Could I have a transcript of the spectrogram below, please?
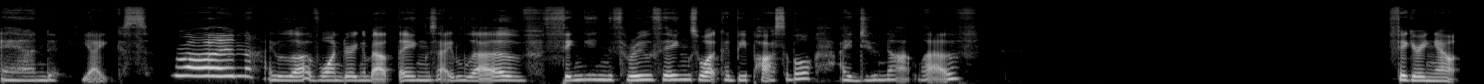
and yikes run. I love wondering about things. I love thinking through things, what could be possible. I do not love figuring out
